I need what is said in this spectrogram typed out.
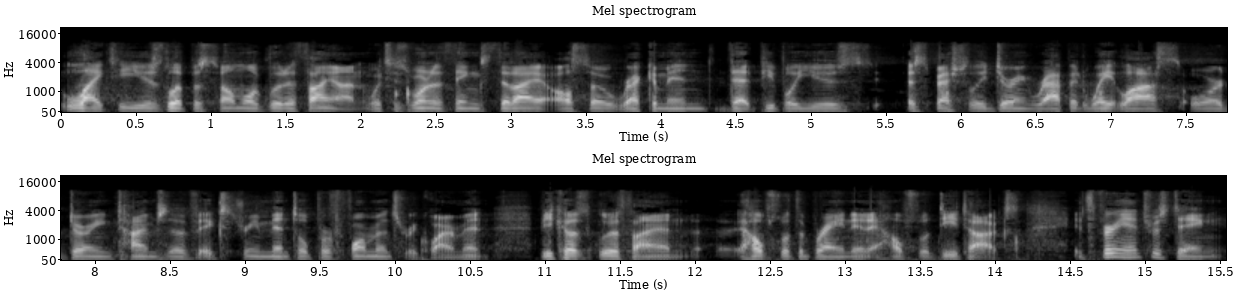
like to use liposomal glutathione, which is one of the things that I also recommend that people use, especially during rapid weight loss or during times of extreme mental performance requirement, because glutathione helps with the brain and it helps with detox. It's very interesting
